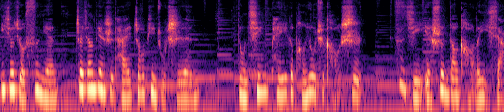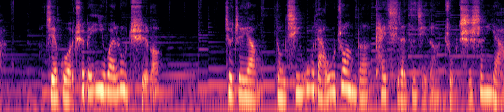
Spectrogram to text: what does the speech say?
一九九四年，浙江电视台招聘主持人，董卿陪一个朋友去考试，自己也顺道考了一下，结果却被意外录取了。就这样，董卿误打误撞地开启了自己的主持生涯。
